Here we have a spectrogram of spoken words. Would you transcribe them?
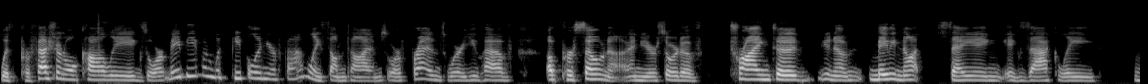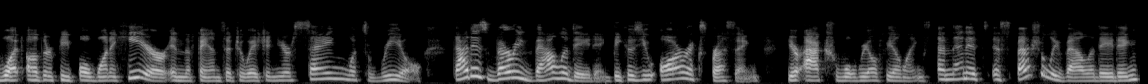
with professional colleagues or maybe even with people in your family sometimes or friends where you have a persona and you're sort of trying to, you know, maybe not saying exactly what other people want to hear in the fan situation. You're saying what's real. That is very validating because you are expressing your actual real feelings. And then it's especially validating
